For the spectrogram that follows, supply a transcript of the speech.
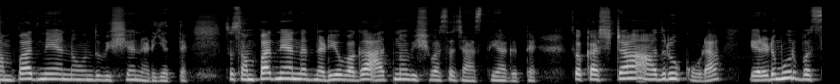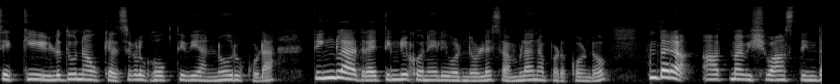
ಸಂಪಾದನೆ ಅನ್ನೋ ಒಂದು ವಿಷಯ ನಡೆಯುತ್ತೆ. ಸೊ ಸಂಪಾದನೆ ಅನ್ನೋದು ನಡೆಯುವಾಗ ಆತ್ಮವಿಶ್ವಾಸ ಜಾಸ್ತಿ ಆಗುತ್ತೆ. ಸೊ ಕಷ್ಟ ಆದರೂ ಕೂಡ ಎರಡು ಮೂರು ಬಸ್ ಎಕ್ಕಿ ಇಳಿದು ನಾವು ಕೆಲಸಗಳಿಗೆ ಹೋಗ್ತೀವಿ ಅನ್ನೋರು ಕೂಡ ತಿಂಗಳಾದರೆ ತಿಂಗಳ ಕೊನೆಯಲ್ಲಿ ಒಂದೊಳ್ಳೆ ಸಂಬಳನ ಪಡ್ಕೊಂಡು ಒಂಥರ ಆತ್ಮವಿಶ್ವಾಸದಿಂದ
